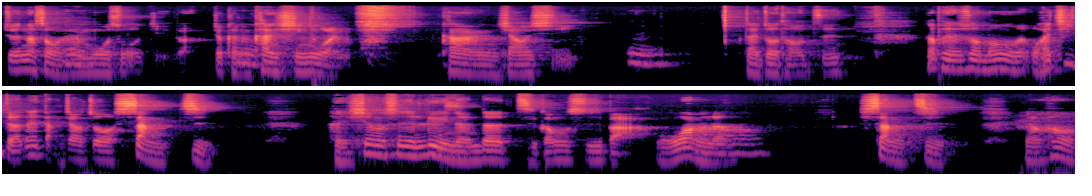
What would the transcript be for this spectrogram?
就是那时候我在摸索阶段，嗯、就可能看新闻、嗯、看消息，嗯，在做投资。那朋友说某某，我还记得那档叫做上智，很像是绿能的子公司吧，我忘了，哦、上智。然后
